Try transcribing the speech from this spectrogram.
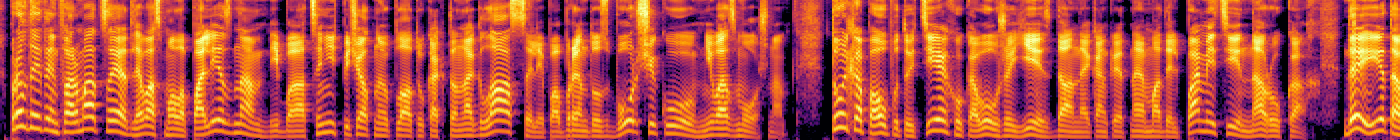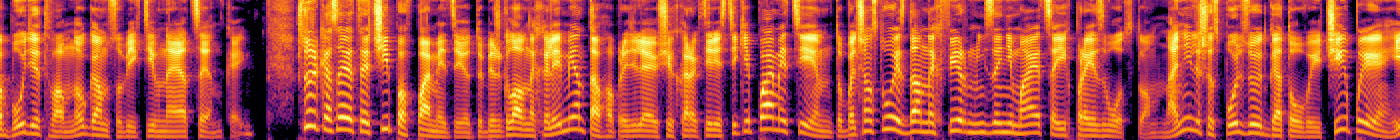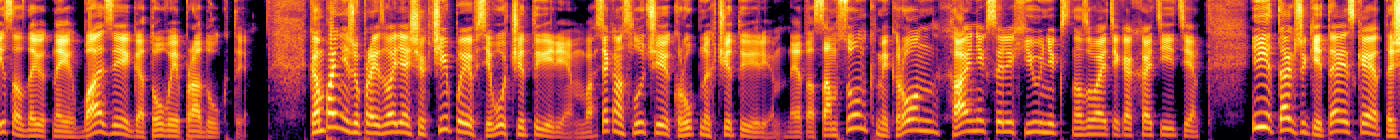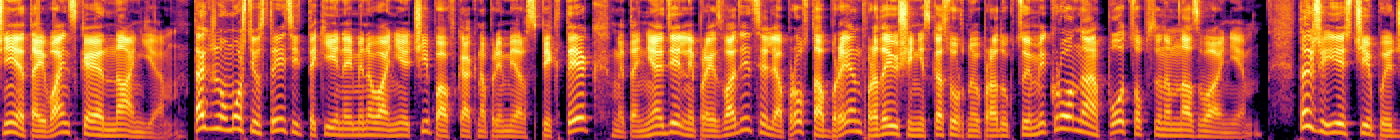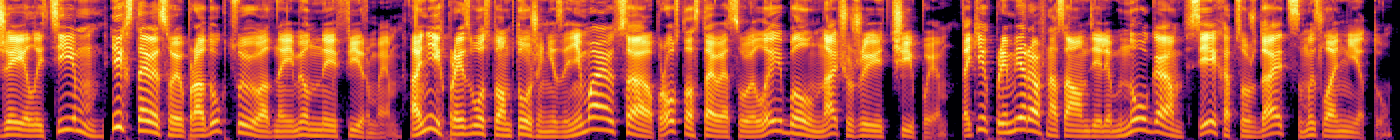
Правда, эта информация для вас мало полезна, ибо оценить печатную плату как-то на глаз или по бренду-сборщику невозможно. Только по опыту тех, у кого уже есть данная конкретная модель памяти на руках. Да и это будет во многом субъективной оценкой. Что же касается чипов памяти, то бишь главных элементов, определяющих характеристики памяти, то большинство из данных фирм не занимается их производством. Они лишь используют готовые чипы и создают на их базе готовые продукты продукты. Компаний же, производящих чипы, всего 4, во всяком случае крупных 4. Это Samsung, Micron, Hynix или Hynix, называйте как хотите и также китайская, точнее тайваньская Нанья. Также вы можете встретить такие наименования чипов, как, например, Spectec, это не отдельный производитель, а просто бренд, продающий низкосортную продукцию Микрона под собственным названием. Также есть чипы JL и Team, их ставят в свою продукцию одноименные фирмы. Они их производством тоже не занимаются, а просто ставят свой лейбл на чужие чипы. Таких примеров на самом деле много, все их обсуждать смысла нету.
